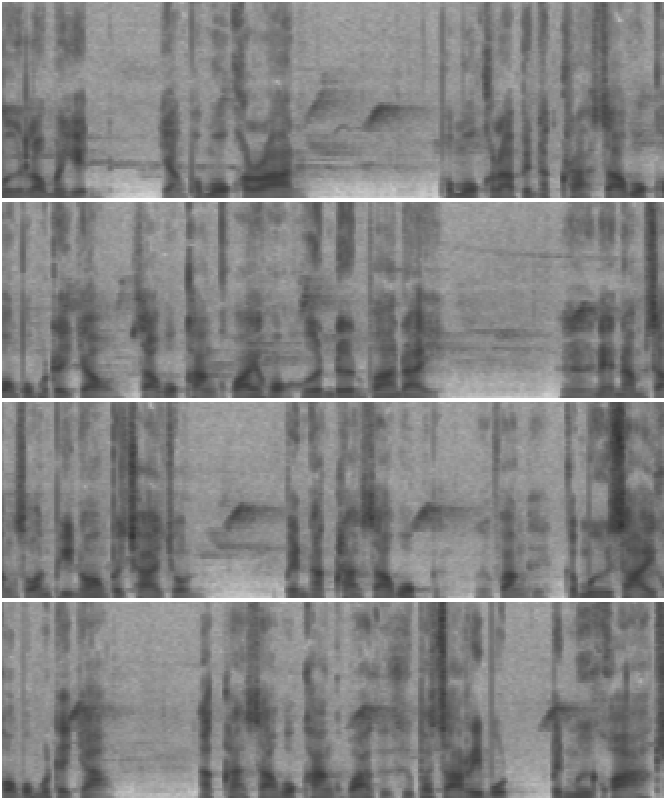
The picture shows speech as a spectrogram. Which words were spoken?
มือเราไม่เห็น อย่างพระโมคคารานพระโมคคาราเป็นอัครสาวกของพระพุทธเจ้า สาวกข้างควายเหาะเหินเดินฟ้าได้แนะนำสั่งสอนพี่น้องประชาชน เป็นอัครสาวกฟังสิกับมือซ้ายของพระพุทธเจ้า อัครสาวกข้างขวาคือคือภาษาริบุตร เป็นมือขวา แข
